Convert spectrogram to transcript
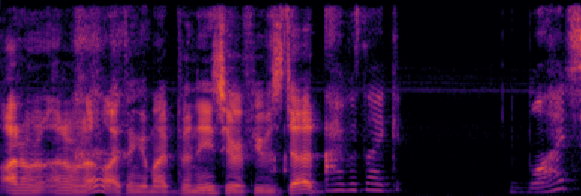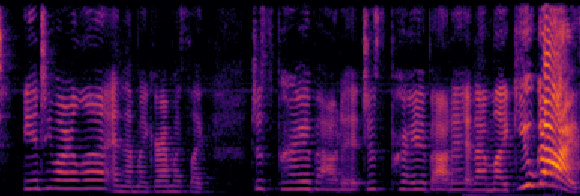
I don't I don't know. I think it might have been easier if he was dead. I was like, "What, Auntie Marla?" And then my grandma's like, "Just pray about it. Just pray about it." And I'm like, "You guys,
